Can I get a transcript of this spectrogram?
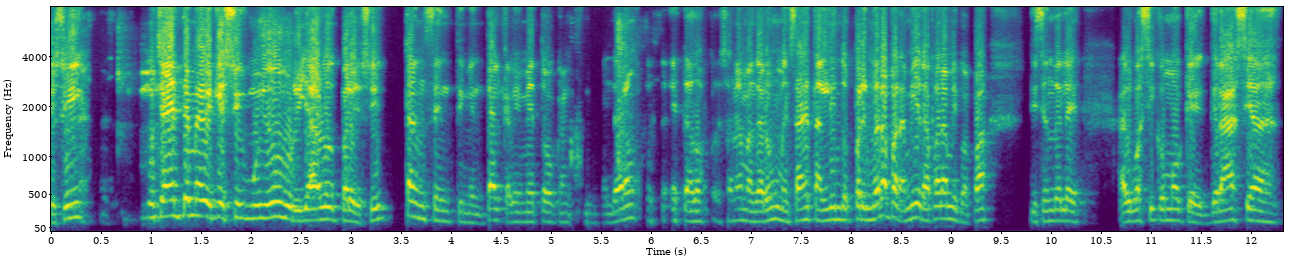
Yo sí, mucha gente me ve que soy muy duro y hablo, pero yo soy tan sentimental que a mí me tocan. Me mandaron, estas dos personas mandaron un mensaje tan lindo, pero no era para mí, era para mi papá, diciéndole algo así como que gracias,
